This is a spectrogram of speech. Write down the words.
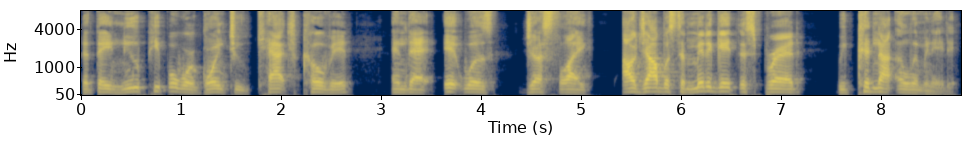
That they knew people were going to catch COVID, and that it was just like our job was to mitigate the spread. We could not eliminate it.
